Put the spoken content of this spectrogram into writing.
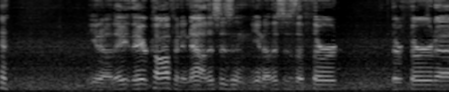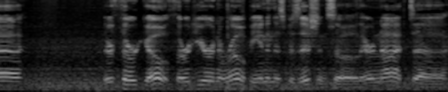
you know, they they're confident now. This isn't. You know, this is the third. Their third. Uh, their third go, third year in a row being in this position. So they're not, uh,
